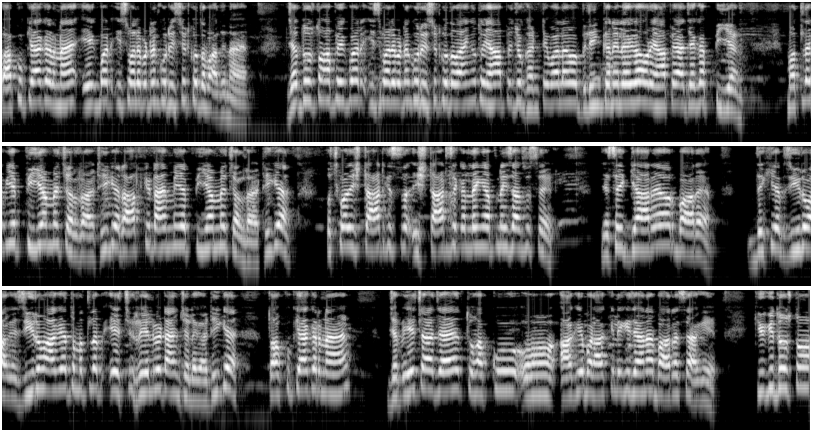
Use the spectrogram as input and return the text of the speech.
तो आपको क्या करना है? एक बार इस वाले बटन को रिसेट को दबा देना है। जब दोस्तों आप एक बार इस वाले बटन को रिसेट को दबाएँगे तो यहाँ पे जो घंटे वाला है वो ब्लिंक करने लगेगा और यहाँ पे आ जाएगा पीएम मतलब ये पीएम में चल रहा है, ठीक है? रात के टाइम में ये पीएम में चल रहा है, ठीक है? उसके बाद स्टार्ट स्टार्ट से कर लेंगे अपने हिसाब से सेट जैसे ग्यारह और बारह। देखिए अब ज़ीरो आ गया। ज़ीरो आ गया तो मतलब एच रेलवे टाइम चलेगा, ठीक है? तो आपको क्या करना है? जब एच आ जाए तो आपको आगे बढ़ा के लेके जाना है, बारह से आगे। क्योंकि दोस्तों,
